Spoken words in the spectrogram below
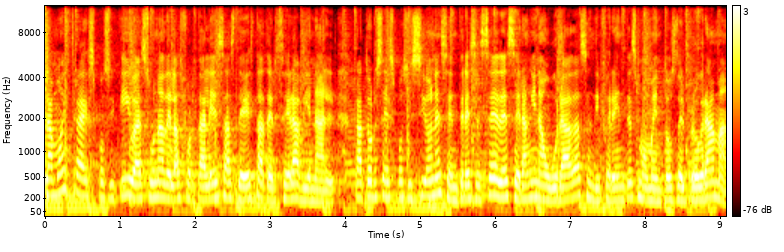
La muestra expositiva es una de las fortalezas de esta tercera bienal. 14 exposiciones en 13 sedes serán inauguradas en diferentes momentos del programa.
